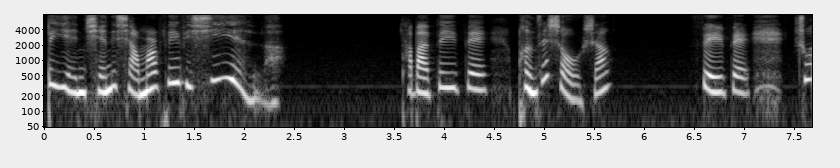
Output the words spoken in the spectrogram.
被眼前的小猫菲菲吸引了。他把菲菲捧在手上。菲菲抓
